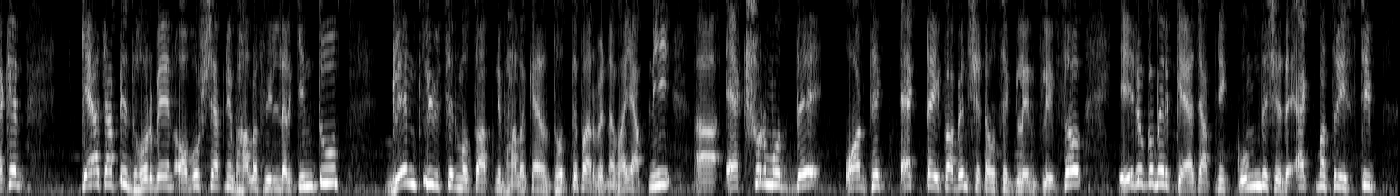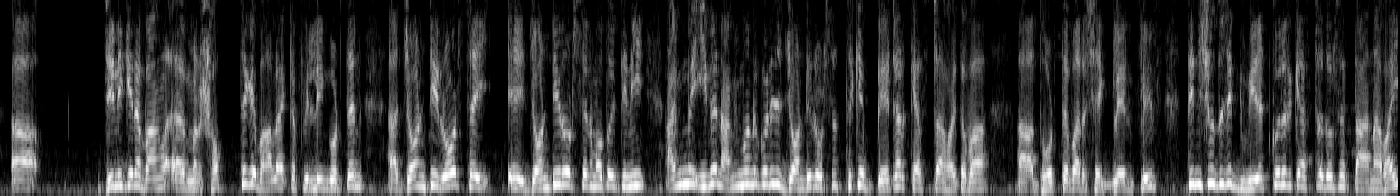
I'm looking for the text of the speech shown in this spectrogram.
দেখেন ক্যাচ আপনি ধরবেন, অবশ্যই আপনি ভালো ফিল্ডার কিন্তু গ্লেন ফিলিপসের মতো আপনি ভালো ক্যাচ ধরতে পারবেন না। ভাই, আপনি একশোর মধ্যে অর্ধেক একটাই পাবেন, সেটা হচ্ছে গ্লেন ফিলিপস তো এই রকমের ক্যাচ আপনি কোন দেশে, একমাত্র স্টিভ যিনি কিনা বাংলা মানে সব থেকে ভালো একটা ফিল্ডিং করতেন জন্টি রোডস এই এই জন্টি রোডসের মতোই তিনি, আমি ইভেন আমি মনে করি যে জন্টি রোডসের থেকে বেটার ক্যাচটা হয়তো বা ধরতে পারে সেই গ্লেন ফ্লিপস তিনি শুধু যে বিরাট কোহলির ক্যাচটা ধরছে তা না ভাই,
